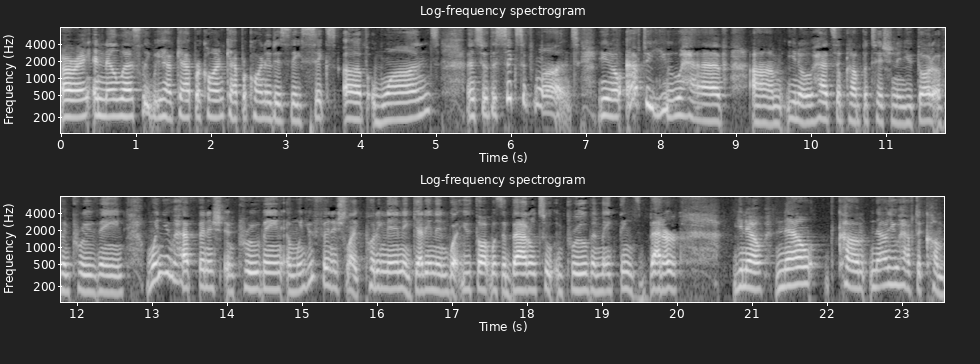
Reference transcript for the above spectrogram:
All right, and now lastly, we have Capricorn. Capricorn, it is the Six of Wands. And so the Six of Wands, you know, after you have, um, you know, had some competition and you thought of improving, when you have finished improving and when you finish like putting in and getting in what you thought was a battle to improve and make things better, you know now come now you have to come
